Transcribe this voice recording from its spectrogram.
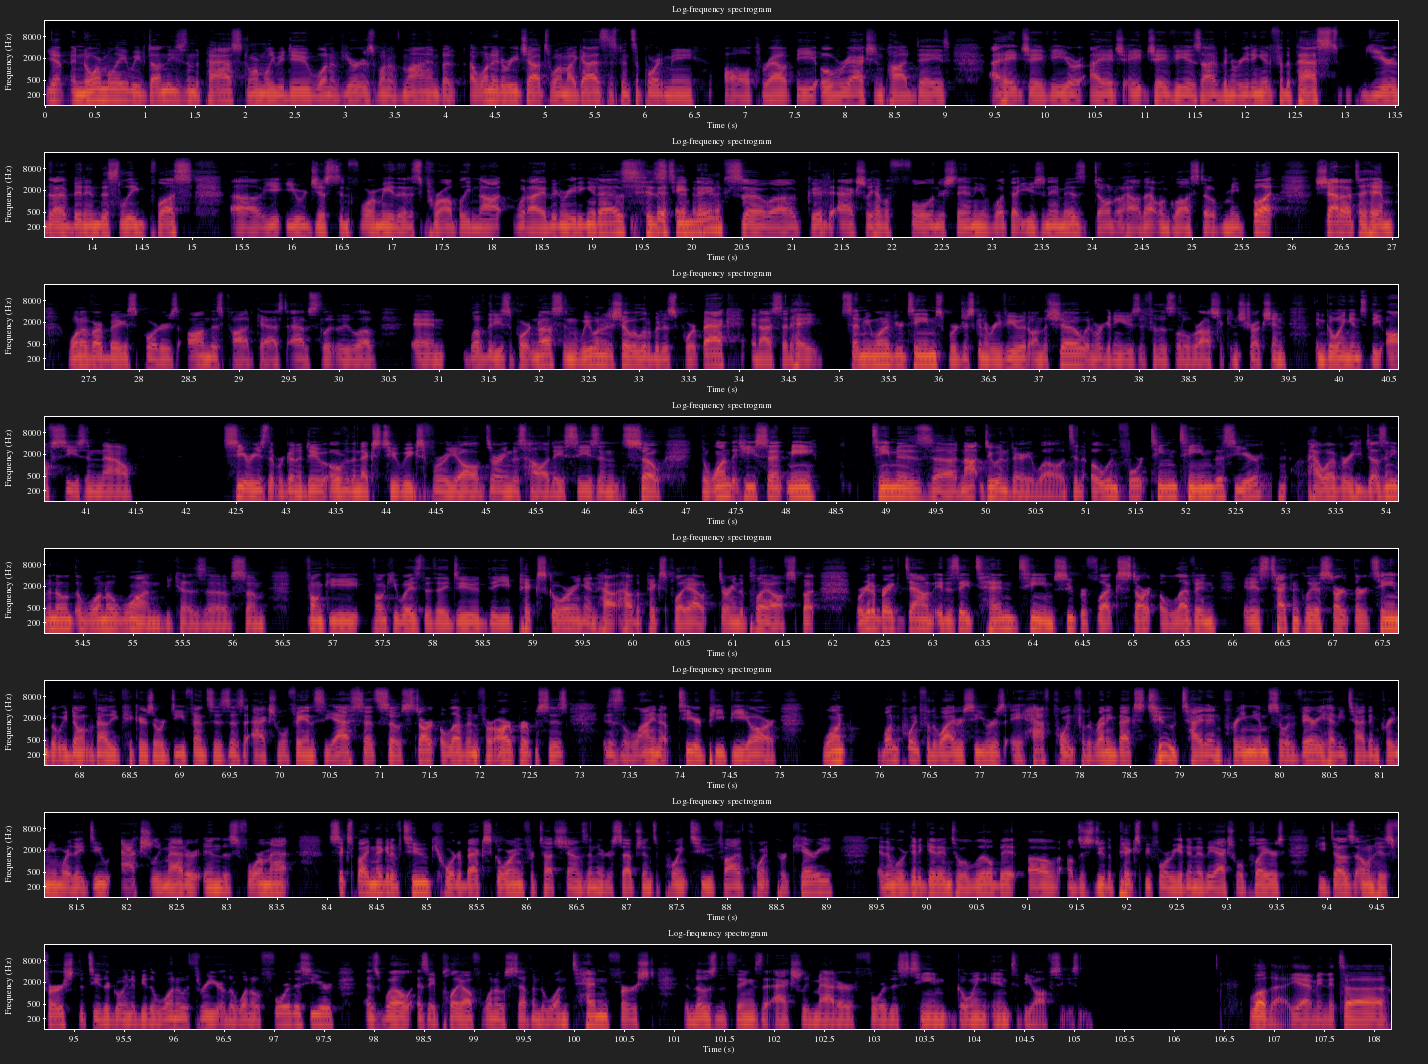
Yep. And normally we've done these in the past. Normally we do one of yours, one of mine, but I wanted to reach out to one of my guys that's been supporting me all throughout the overreaction pod days. I hate JV or IH8 JV as I've been reading it for the past year that I've been in this league. Plus, uh, you, you were just informed me that it's probably not what I had been reading it as his team name. So, uh, good to actually have a full understanding of what that username is. Don't know how that one glossed over me, but shout out to him, one of our biggest supporters on this podcast. Absolutely love and love that he's supporting us. And we wanted to show a little bit of support back. And I said, Hey, send me one of your teams. We're just going to review it on the show and we're going to use it for this little roster construction. And going into the off season now, series that we're going to do over the next two weeks for y'all during this holiday season. So the one that he sent me, team is uh, not doing very well. It's an 0 and 14 team this year. However, he doesn't even own the 101 because of some funky funky ways that they do the pick scoring and how, how the picks play out during the playoffs. But we're going to break it down. It is a 10 team super flex start 11. It is technically a start 13, but we don't value kickers or defenses as actual fantasy assets. So start 11 for our purposes. It is the lineup tiered PPR. One one point for the wide receivers, a half point for the running backs, two tight end premiums. So a very heavy tight end premium where they do actually matter in this format. Six by negative two quarterback scoring for touchdowns and interceptions, a 0.25 point per carry. And then we're going to get into a little bit of, I'll just do the picks before we get into the actual players. He does own his first. That's either going to be the 103 or the 104 this year, as well as a playoff 107 to 110 first. And those are the things that actually matter for this team going into the offseason. Love that. Yeah, I mean it's uh,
